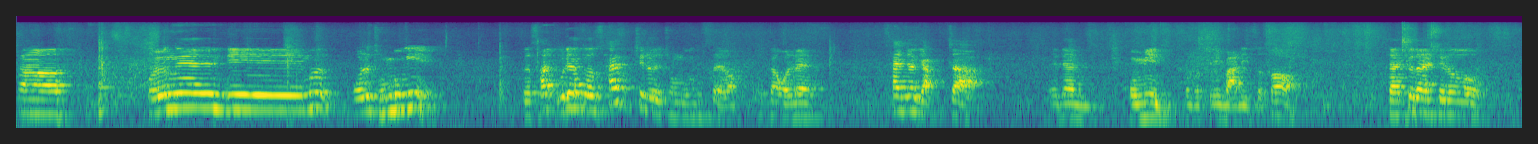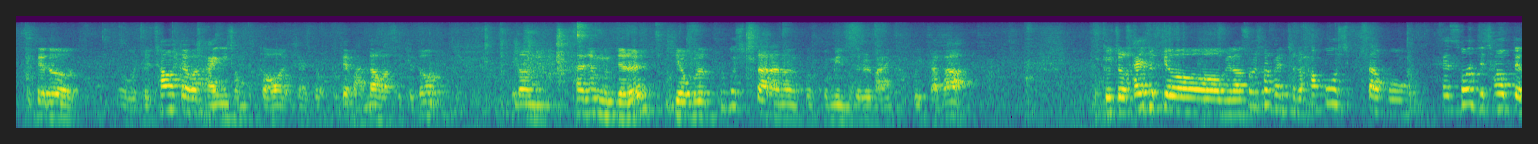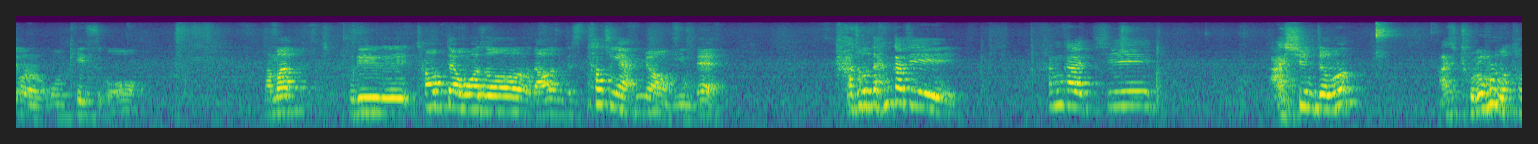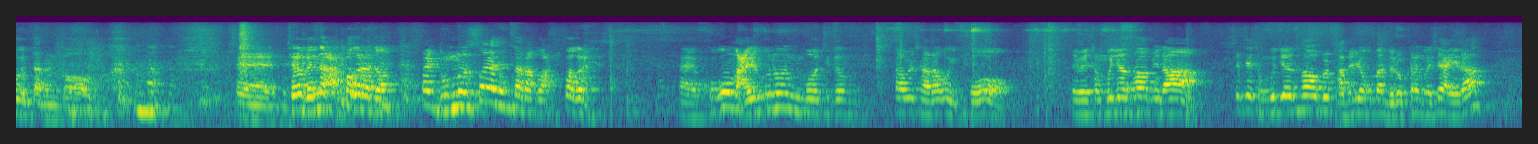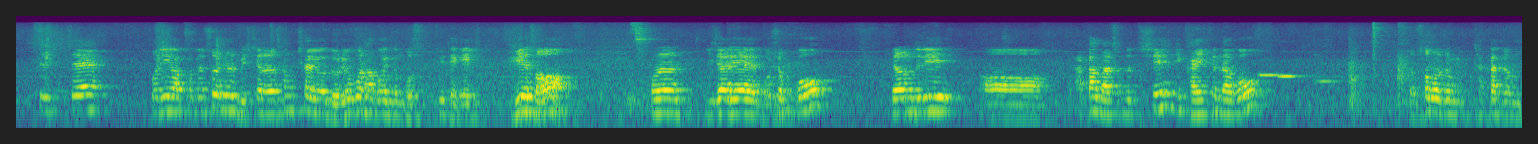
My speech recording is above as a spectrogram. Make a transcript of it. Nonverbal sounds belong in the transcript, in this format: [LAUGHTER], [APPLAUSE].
어, 오영래님은 원래 전공이 그 사, 우리 학교 사회복지를 전공했어요. 그러니까 원래 사회적 약자에 대한 고민 그런 것들이 많이 있어서 대학교 때도 그때도 그 창업되고 다행히 전부터 이렇게 좀 그때 만나봤을 때도 이런 사회적 문제를 기업으로 풀고 싶다라는 그 고민들을 많이 갖고 있다가 본격적으로 사회적 기업이나 솔솔 벤처를 하고 싶다고 해서 이제 창업대학원을 온 케이스고 아마 우리 창업대학원에서 나온 스타 중에 한 명인데 다 좋은데 한 가지 한 가지 아쉬운 점은 아직 졸업을 못하고 있다는 거. [LAUGHS] 네, 제가 맨날 압박을 하죠. 빨리 논문을 써야 된다라고 압박을 해요. 네, 그거 말고는 뭐 지금 사업을 잘하고 있고 그다음에 정부 지원 사업이나 실제 정부 지원 사업을 받으려고만 노력하는 것이 아니라 실제 본인이 갖고 있는 소셜 미션을 성취하려고 노력을 하고 있는 모습이 되게 위해서 오늘 이 자리에 모셨고 여러분들이 어 아까 말씀드렸듯이 이 강의 끝나고 좀 서로 좀 잠깐 좀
